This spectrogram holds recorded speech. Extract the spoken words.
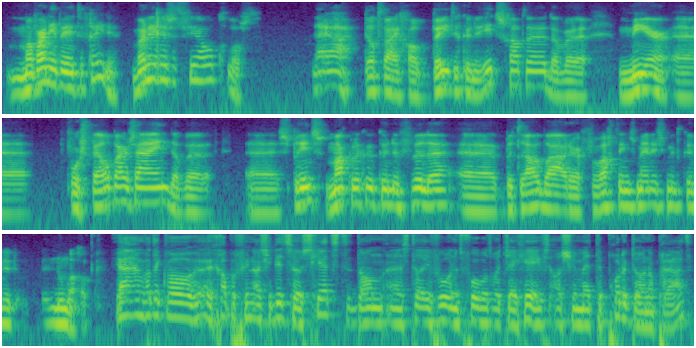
maar wanneer ben je tevreden? Wanneer is het voor jou opgelost? Nou ja, dat wij gewoon beter kunnen inschatten, dat we meer voorspelbaar zijn, dat we sprints makkelijker kunnen vullen, uh, betrouwbaarder verwachtingsmanagement kunnen doen, noem maar op. Ja, en wat ik wel uh, grappig vind als je dit zo schetst, dan stel je voor in het voorbeeld wat jij geeft, als je met de product owner praat,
